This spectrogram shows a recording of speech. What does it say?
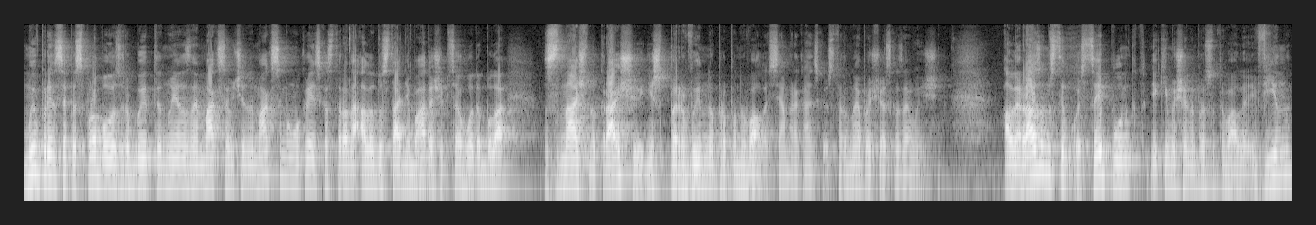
Ми, в принципі, спробували зробити, ну я не знаю, максимум чи не максимум українська сторона, але достатньо багато, щоб ця угода була значно кращою, ніж первинно пропонувалося американською стороною, про що я сказав вище. Але разом з тим, ось цей пункт, який ми ще не процитували, він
